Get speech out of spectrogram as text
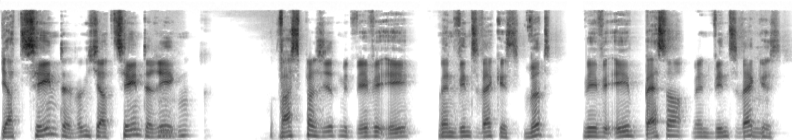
Jahrzehnte, wirklich Jahrzehnte mhm. reden was passiert mit WWE, wenn Vince weg ist? Wird WWE besser, wenn Vince weg mhm. ist?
